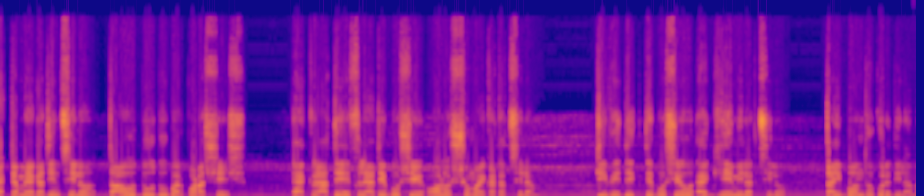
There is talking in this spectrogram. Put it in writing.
একটা ম্যাগাজিন ছিল, তাও দু দুবার পড়া শেষ। এক রাতে ফ্ল্যাটে বসে অলস সময় কাটাচ্ছিলাম। টিভি দেখতে বসেও এক ঘেয়ে মিলাচ্ছিল তাই বন্ধ করে দিলাম।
